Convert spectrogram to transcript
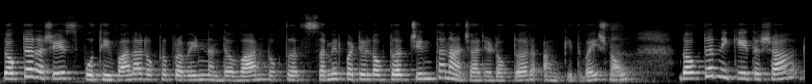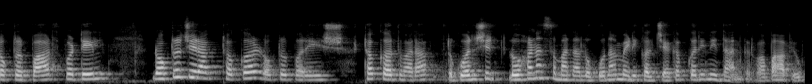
doctor Rashesh Pothiwala doctor Pravin Nandwan doctor Sameer Patel doctor Chintan Acharya doctor Ankit Vaishnav doctor Niket Shah doctor Parth Patel doctor Chirag Thakkar, doctor Paresh Thakkar દ્વારા રઘુવંશી લોહાણા સમાજના લોકોના મેડિકલ ચેકઅપ કરી નિદાન કરવામાં આવ્યું.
